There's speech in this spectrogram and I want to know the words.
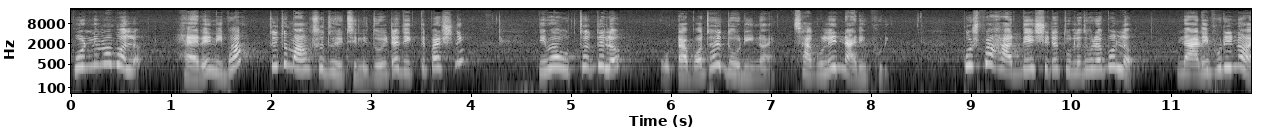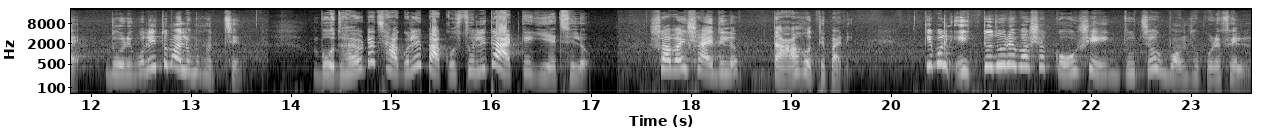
পূর্ণিমা বলল হ্যাঁ রে নিভা তুই তো মাংস ধুয়েছিলি দড়িটা দেখতে পাসনি? নিভা উত্তর দিল ওটা বোধহয় দড়ি নয় ছাগলের নাড়ি ভুড়ি পুষ্পা হাত দিয়ে সেটা তুলে ধরে বলল নাড়ি ভুড়ি নয় দড়ি বলেই তো মালুম হচ্ছে। বোধহয় ওটা ছাগলের পাকস্থলিতে আটকে গিয়েছিল। সবাই সায় দিল তা হতে পারে। কেবল একটু দূরে বসা কৌশিক দু চোখ বন্ধ করে ফেলল।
